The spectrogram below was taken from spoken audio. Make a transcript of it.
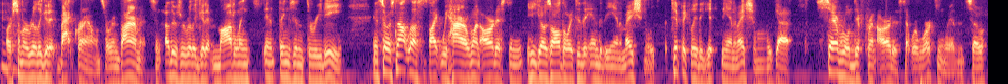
mm-hmm. or some are really good at backgrounds or environments, and others are really good at modeling things in 3D. And so it's not like we hire one artist and he goes all the way to the end of the animation. We, typically, to get to the animation, we've got several different artists that we're working with. And so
